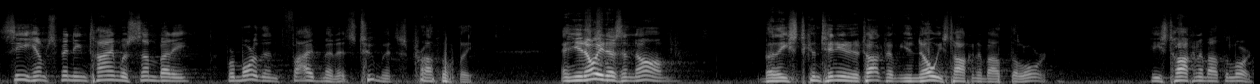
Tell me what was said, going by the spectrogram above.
see him spending time with somebody for more than five minutes, two minutes probably, and you know he doesn't know him, but he's continuing to talk to him. You know he's talking about the Lord. He's talking about the Lord.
